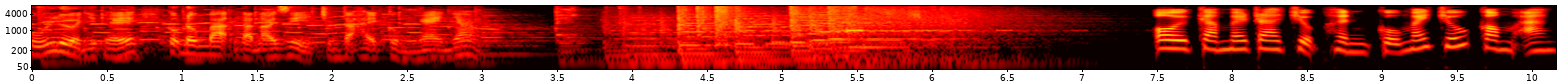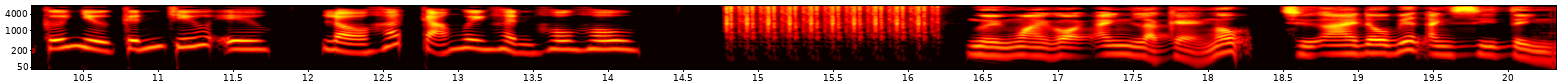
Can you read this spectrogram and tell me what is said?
cú lừa như thế, cộng đồng bạn đã nói gì chúng ta hãy cùng nghe nhé. Ôi camera chụp hình của mấy chú công an cứ như kính chiếu yêu, lộ hết cả nguyên hình hu hu. Người ngoài gọi anh là kẻ ngốc, chứ ai đâu biết anh si tình.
